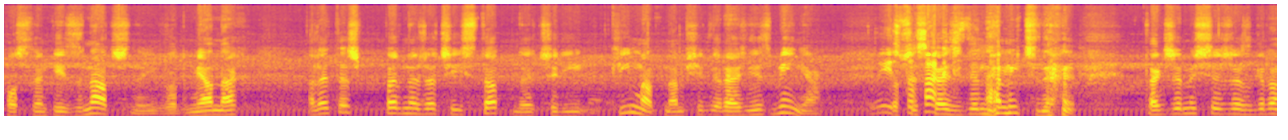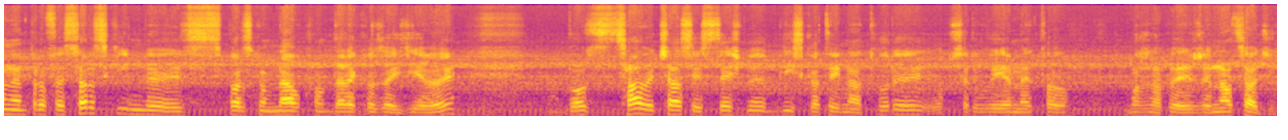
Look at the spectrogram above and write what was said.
Postęp jest znaczny i w odmianach, ale też pewne rzeczy istotne, czyli klimat nam się wyraźnie zmienia. No To wszystko fakt. jest dynamiczne. Także myślę, że z gronem profesorskim, y, z polską nauką daleko zajdziemy, bo cały czas jesteśmy blisko tej natury, obserwujemy to, można powiedzieć, że na co dzień.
